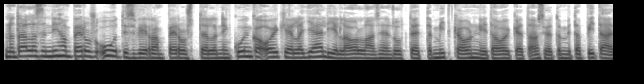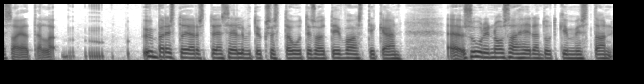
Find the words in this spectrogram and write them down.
No tällaisen ihan perusuutisvirran perusteella, niin kuinka oikeilla jäljillä ollaan sen suhteen, että mitkä on niitä oikeita asioita, mitä pitäisi ajatella ympäristöjärjestöjen selvityksestä uutisoitiin vastikään. Suurin osa heidän tutkimistaan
